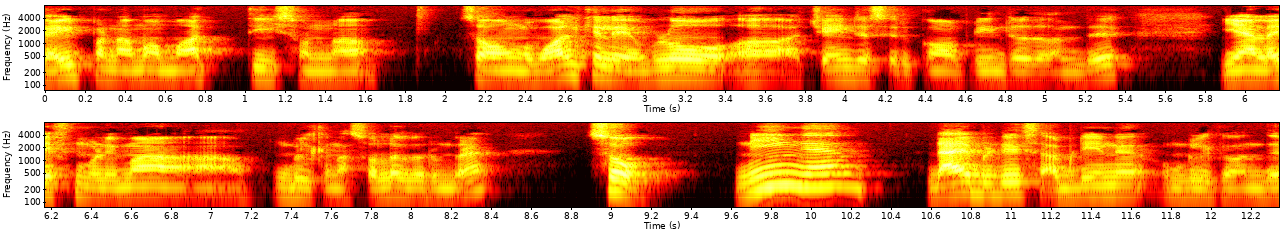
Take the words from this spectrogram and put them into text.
கைட் பண்ணாமல் மாற்றி சொன்னால் ஸோ அவங்க வாழ்க்கையில் எவ்வளோ சேஞ்சஸ் இருக்கும் அப்படின்றத வந்து என் லைஃப் மூலிமா உங்களுக்கு நான் சொல்ல விரும்புகிறேன் ஸோ நீங்கள் டயபெட்டிஸ் அப்படின்னு உங்களுக்கு வந்து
